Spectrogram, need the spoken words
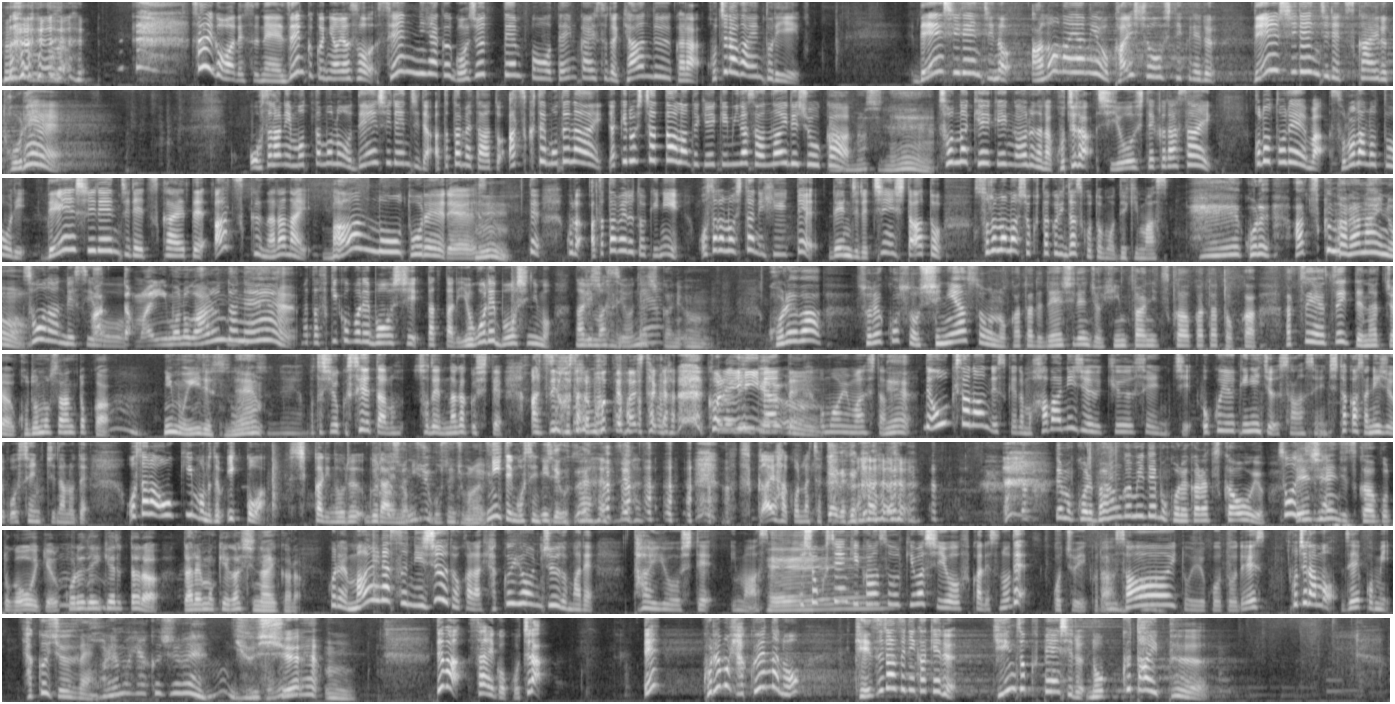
最後はですね全国におよそ1250店舗を展開するキャンドゥからこちらがエントリー。電子レンジのあの悩みを解消してくれる電子レンジで使えるトレーお皿に盛ったものを電子レンジで温めた後熱くて持てない。やけどしちゃったなんて経験皆さんないでしょうか？ありますね。そんな経験があるならこちら使用してください。このトレイはその名の通り電子レンジで使えて熱くならない万能トレイです。うんでこれ温める時にお皿の下に引いてレンジでチンした後そのまま食卓に出すこともできます。へえこれ熱くならないのそうなんですよ。頭いいものがあるんだねまた吹きこぼれ防止だったり汚れ防止にもなりますよね。確かに確かにうんこれはそれこそシニア層の方で電子レンジを頻繁に使う方とか熱い熱いってなっちゃう子供さんとかにもいいですね。で。すね。私よくセーターの袖長くして熱いお皿持ってましたから これいいなって思いました。うんね。で大きさなんですけども幅29センチ奥行き23センチ高さ25センチなのでお皿大きいものでも1個はしっかり乗るぐらいの。二十五センチもないでしょ。2.5センチ。2.5センチ。深い箱になっちゃった。でもこれ番組でもこれから使おうよ。そうですね電子レンジ使うことが多いけど、これでいけたら誰も怪我しないから。これマイナス20度から140度まで対応しています。で食洗機乾燥機は使用不可ですのでご注意ください、ということです。こちらも税込み110円。これも110円。優すごい秀。ねうん。では最後こちら。え？これも100円なの？削らずにかける金属ペンシルノックタイプ。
